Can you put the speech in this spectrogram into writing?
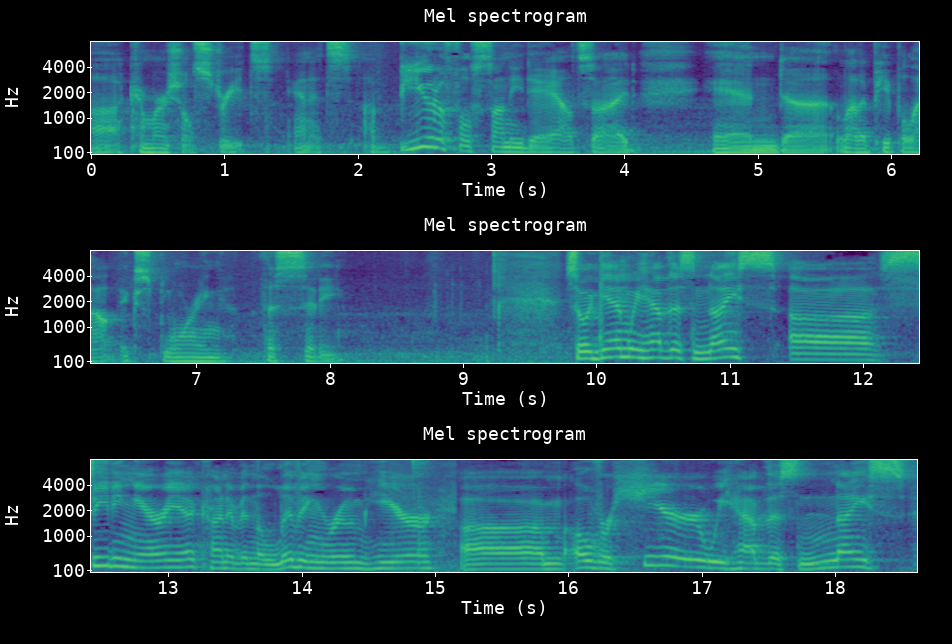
uh, commercial streets. And it's a beautiful sunny day outside, and uh, a lot of people out exploring the city. So again, we have this nice uh, seating area kind of in the living room here. Um, over here, we have this nice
